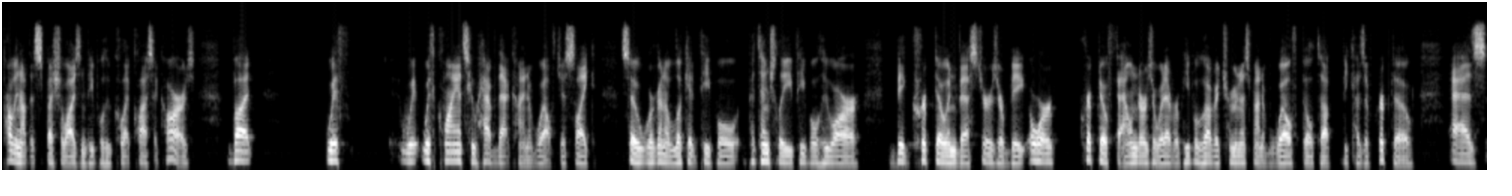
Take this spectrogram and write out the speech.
probably not that specialize in people who collect classic cars, but with with, with clients who have that kind of wealth, just like so we're going to look at people, potentially people who are big crypto investors or big or crypto founders or whatever, people who have a tremendous amount of wealth built up because of crypto as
